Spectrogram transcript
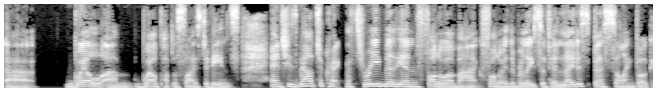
Uh, well um, well publicized events and she's about to crack the 3 million follower mark following the release of her latest best-selling book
